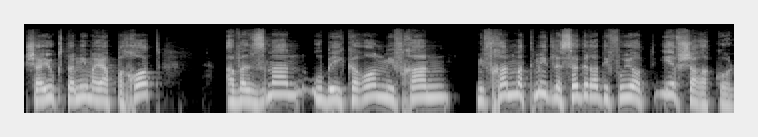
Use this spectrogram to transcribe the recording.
כשהיו קטנים היה פחות, אבל זמן הוא בעיקרון מבחן, מבחן מתמיד לסדר עדיפויות. אי אפשר הכל.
